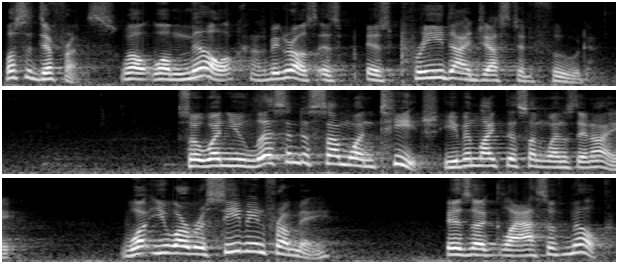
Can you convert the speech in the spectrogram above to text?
What's the difference? Well, well milk, to be gross, is, is pre digested food. So when you listen to someone teach, even like this on Wednesday night, what you are receiving from me is a glass of milk.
